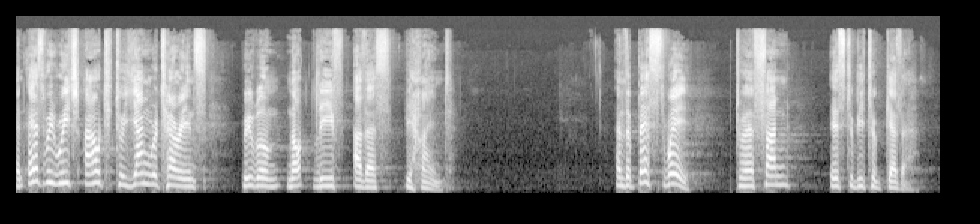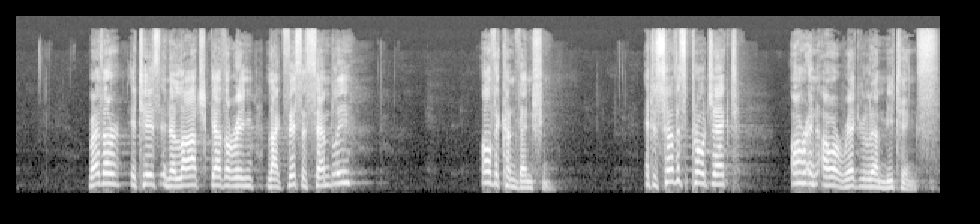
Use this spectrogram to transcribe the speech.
And as we reach out to young Rotarians, we will not leave others behind. And the best way to have fun is to be together. Whether it is in a large gathering like this assembly or the convention, at a service project or in our regular meetings.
